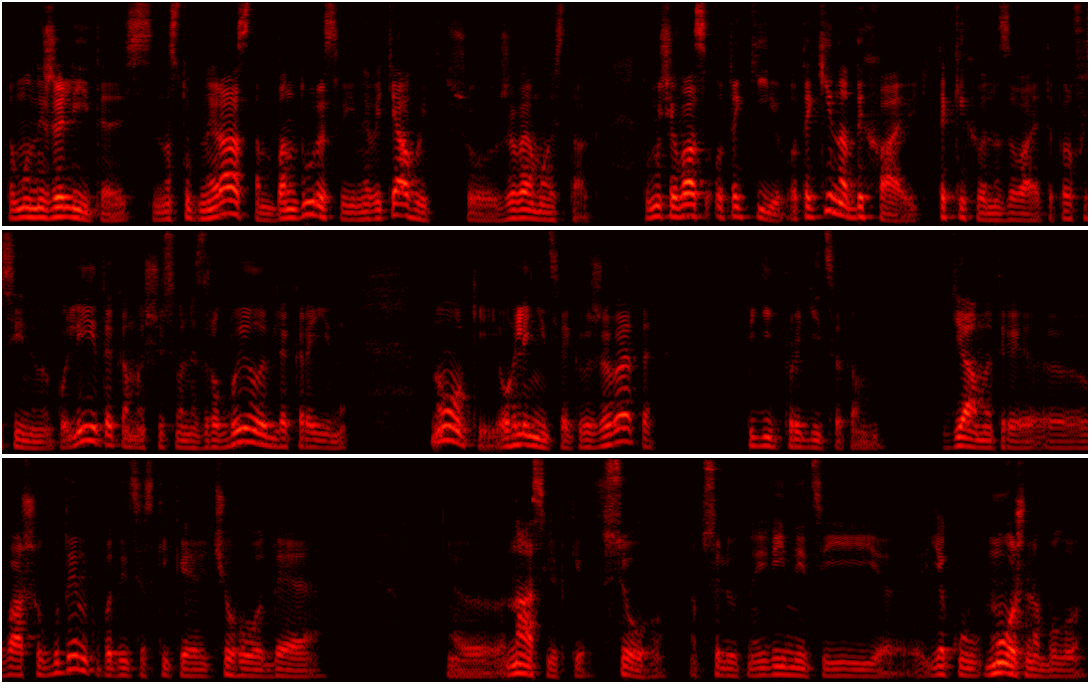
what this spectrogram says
Тому не жалійтесь наступний раз там бандури свої не витягуйте, що живемо ось так. Тому що вас отакі, отакі надихають, таких ви називаєте професійними політиками, щось вони зробили для країни. Ну окей, огляніться, як ви живете, підіть, пройдіться там в діаметрі е, вашого будинку, подивіться, скільки чого, де е, наслідків всього абсолютно і війни цієї, е, яку можна було,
